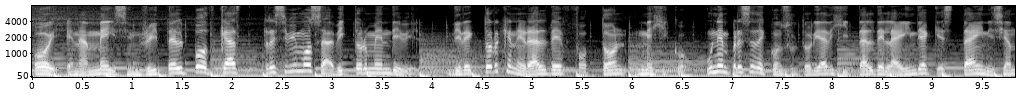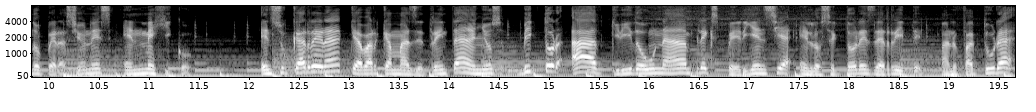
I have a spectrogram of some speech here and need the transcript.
Hoy en Amazing Retail Podcast recibimos a Víctor Mendivil, director general de Fotón México, una empresa de consultoría digital de la India que está iniciando operaciones en México. En su carrera, que abarca más de 30 años, Víctor ha adquirido una amplia experiencia en los sectores de retail, manufactura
